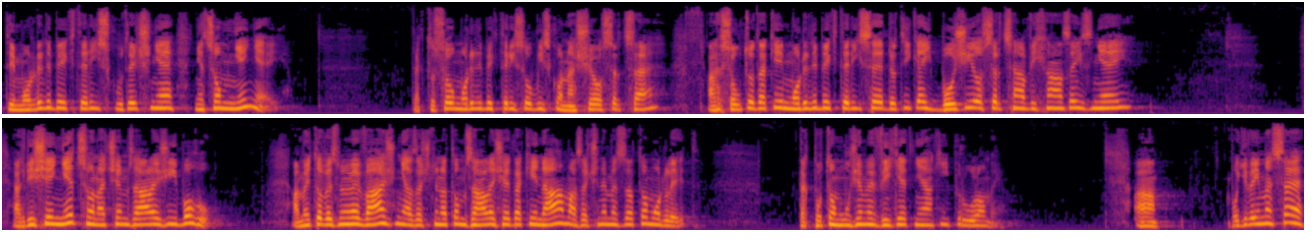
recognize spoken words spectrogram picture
ty modlitby, které skutečně něco měnějí, tak to jsou modlitby, které jsou blízko našeho srdce, ale jsou to taky modlitby, které se dotýkají božího srdce a vycházejí z něj. A když je něco, na čem záleží Bohu, a my to vezmeme vážně a začne na tom záležet taky nám a začneme za to modlit, tak potom můžeme vidět nějaký průlomy. A podívejme se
